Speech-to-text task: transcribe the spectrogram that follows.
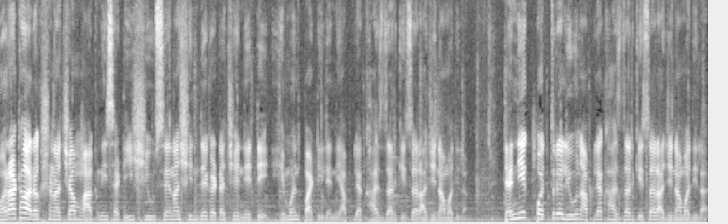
मराठा आरक्षणाच्या मागणीसाठी शिवसेना शिंदे गटाचे नेते हेमंत पाटील यांनी आपल्या खासदारकीचा राजीनामा दिला. त्यांनी एक पत्र लिहून आपल्या खासदारकीचा राजीनामा दिला.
